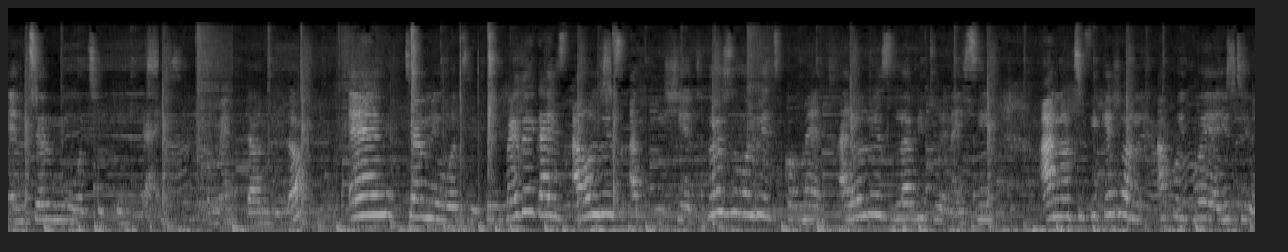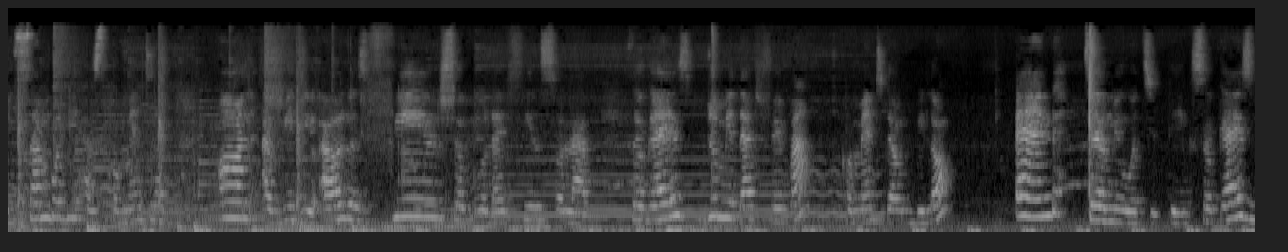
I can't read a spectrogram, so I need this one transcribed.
and tell me what you think guys. Comment down below and tell me what you think. By the way guys i always appreciate those who always comment. I always love it when i see a notification hapo hivyo ya youtube. Somebody has commented on a video. I always feel so good. I feel so loved. So guys do me that favor. Comment down below and tell me what you think. So guys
